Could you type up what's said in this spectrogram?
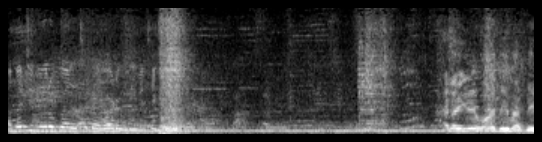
I bet you the little girl that took our order would even take a picture. I know you didn't want to be in my video.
